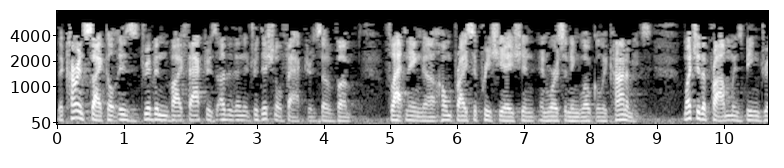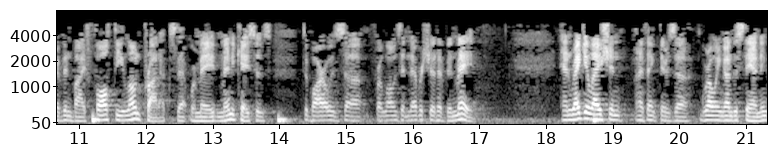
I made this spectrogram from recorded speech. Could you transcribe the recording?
the current cycle is driven by factors other than the traditional factors of um, flattening uh, home price appreciation and worsening local economies. Much of the problem is being driven by faulty loan products that were made, in many cases, to borrowers uh, for loans that never should have been made. And regulation, I think there's a growing understanding,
